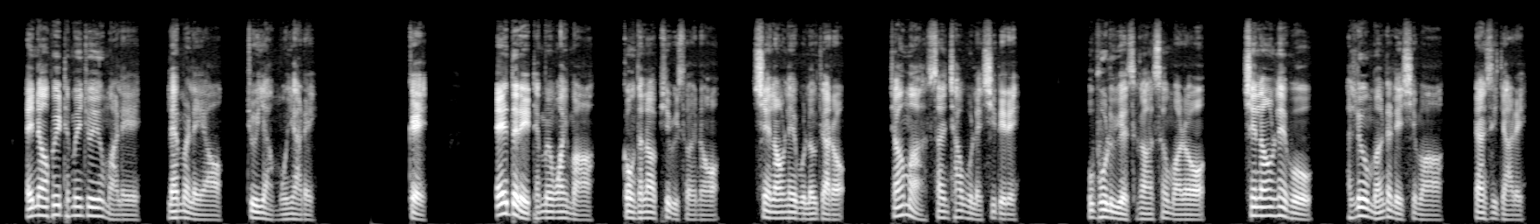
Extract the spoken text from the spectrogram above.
။အိမ်နောက်ဖေးထမင်းကျွေးရုံမှာလည်းလက်မလဲအောင်ကျွေးရမိုးရတယ်။ကဲအဲ့တဲ့ထမင်းဝိုင်းမှာကုံတလောက်ဖြစ်ပြီဆိုရင်တော့ရှင်လောင်းလှဲဖို့လောက်ကြတော့ကျောင်းမှာစံချဖို့လည်းရှိသေးတယ်။ဥဖို့လူရဲ့စကားဆုံးမှာတော့ရှင်လောင်းလှဲဖို့အလို့မန်းတယ်လေးရှိမှာတန်းစီကြတယ်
